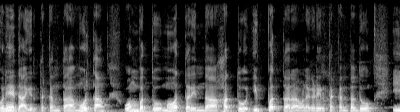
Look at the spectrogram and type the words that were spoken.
ಕೊನೆಯದಾಗಿರ್ತಕ್ಕಂಥ ಮುಹೂರ್ತ ಒಂಬತ್ತು ಮೂವತ್ತರಿಂದ ಹತ್ತು ಇಪ್ಪತ್ತರ ಒಳಗಡೆ ಇರತಕ್ಕಂಥದ್ದು. ಈ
